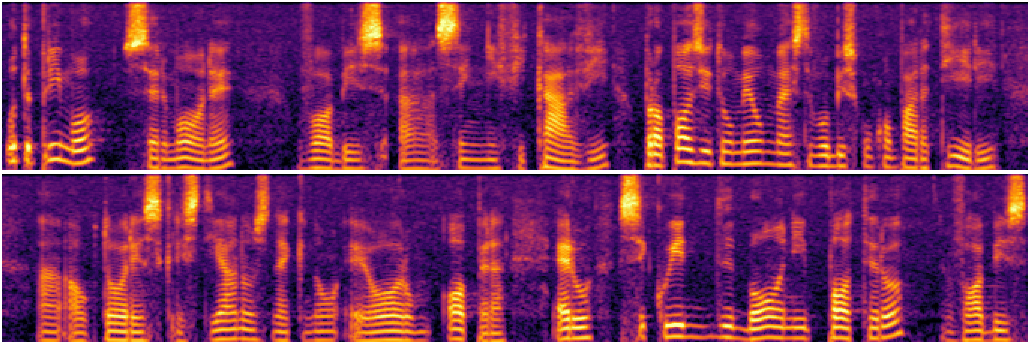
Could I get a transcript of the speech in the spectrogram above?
Ut primo sermone vobis uh, significavi propositum meum est vobis cum comparatiri a eh, auctores Christianos nec non eorum opera eru siquid boni potero vobis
